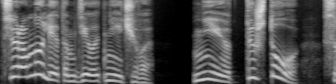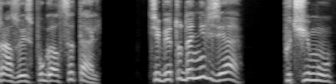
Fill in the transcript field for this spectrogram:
все равно летом делать нечего. Нет, ты что? Сразу испугался Таль. Тебе туда нельзя. Почему?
